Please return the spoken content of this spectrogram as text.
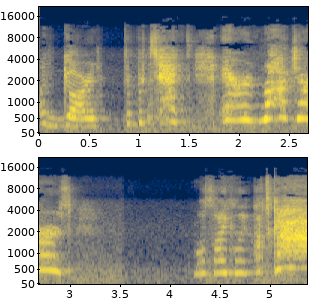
a guard to protect Aaron Rodgers. Most likely, let's go!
